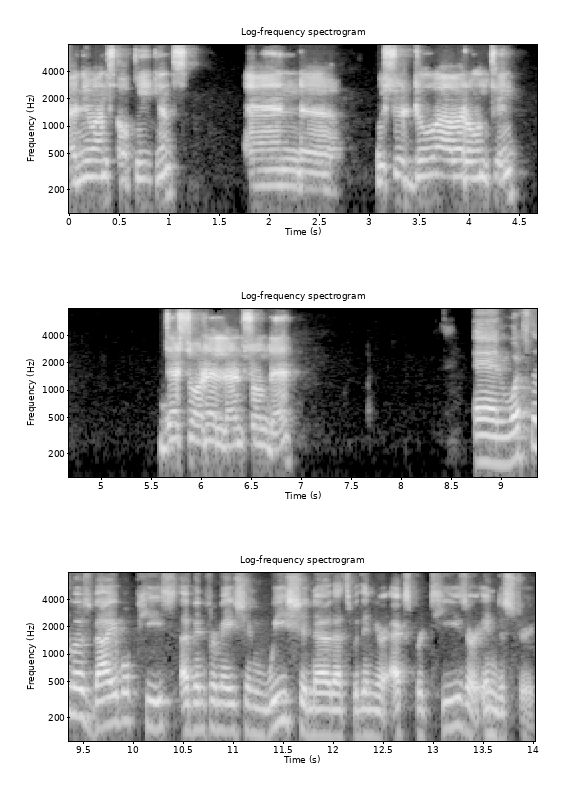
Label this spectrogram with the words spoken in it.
anyone's opinions, and uh, we should do our own thing. That's what i learned from there. And what's the most valuable piece of information we should know that's within your expertise or industry?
